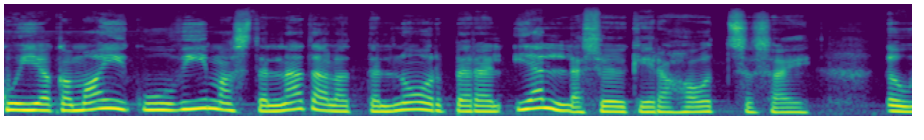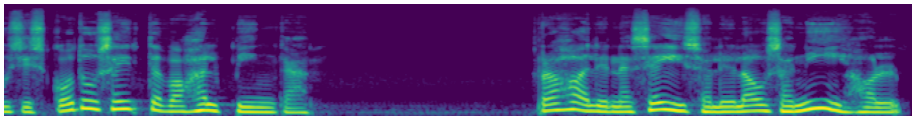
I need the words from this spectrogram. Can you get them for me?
Kui aga maikuu viimastel nädalatel noorperel jälle söögiraha otsa sai, tõusis koduseinte vahel pinge rahaline seis oli lausa nii halb,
